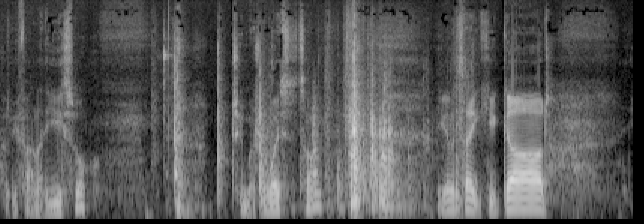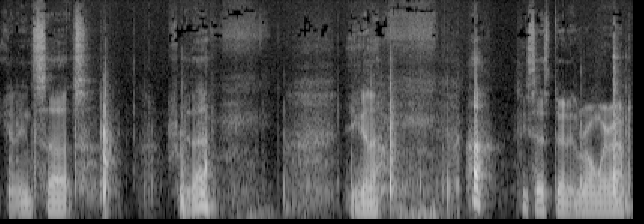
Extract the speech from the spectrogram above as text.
Hope you found that useful too much of a waste of time. You're going to take your guard, you can insert through there. You're going to, huh, he says doing it the wrong way around.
